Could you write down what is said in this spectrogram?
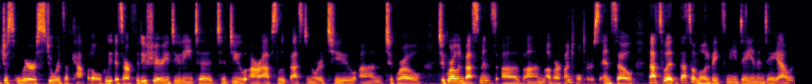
just we're stewards of capital. We, it's our fiduciary duty to to do our absolute best in order to um, to grow to grow investments of um, of our fund holders. And so that's what that's what motivates me day in and day out.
